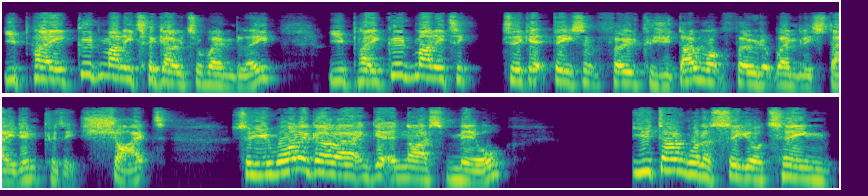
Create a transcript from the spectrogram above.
You pay good money to go to Wembley. You pay good money to, to get decent food because you don't want food at Wembley Stadium because it's shite. So you want to go out and get a nice meal. You don't want to see your team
